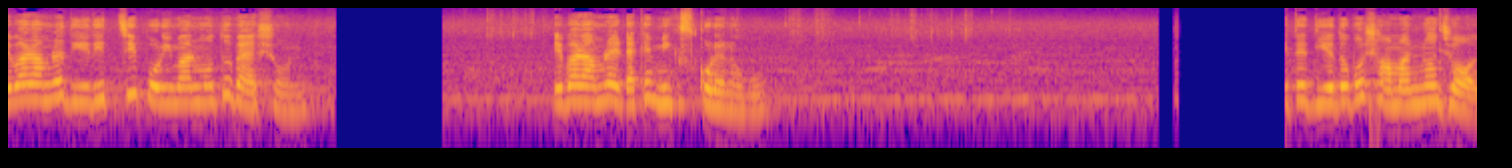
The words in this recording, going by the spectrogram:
এবার আমরা দিয়ে দিচ্ছি পরিমাণ মতো বেসন। এবার আমরা এটাকে মিক্স করে নেব। এতে দিয়ে দেবো সামান্য জল।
